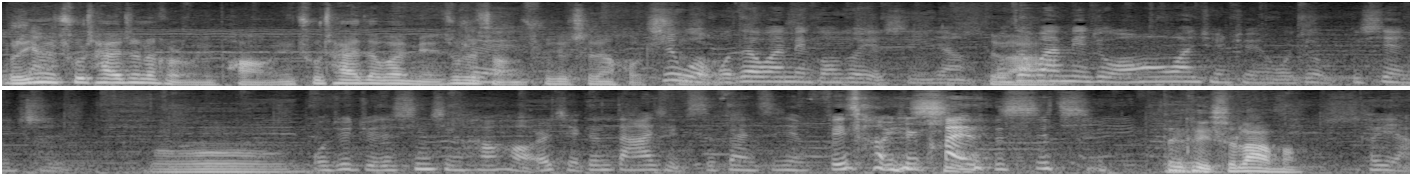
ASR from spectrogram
不是因为出差真的很容易胖，因为出差在外面就是对想出去吃点好吃的。其实我我在外面工作也是一样，我在外面就完完完全全我就不限制，哦，我就觉得心情好好，而且跟大家一起吃饭是件非常愉快的事情。但可以吃辣吗？可以啊，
